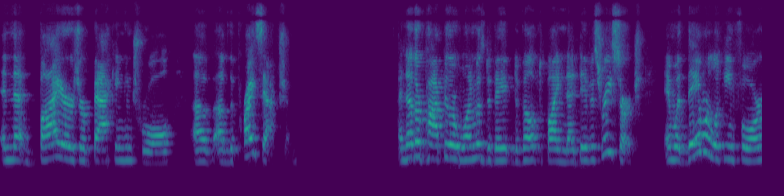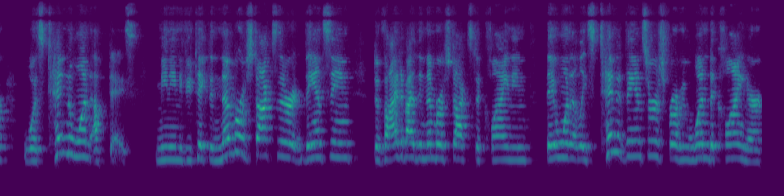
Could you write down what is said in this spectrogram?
and that buyers are back in control of, of the price action. Another popular one was de developed by Ned Davis Research. And what they were looking for was 10 to 1 up days meaning if you take the number of stocks that are advancing divided by the number of stocks declining, they want at least 10 advancers for every one decliner,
